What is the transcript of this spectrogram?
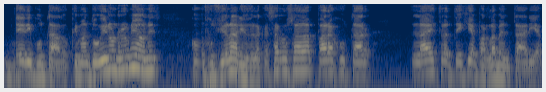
de diputados, que mantuvieron reuniones con funcionarios de la Casa Rosada para ajustar la estrategia parlamentaria.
